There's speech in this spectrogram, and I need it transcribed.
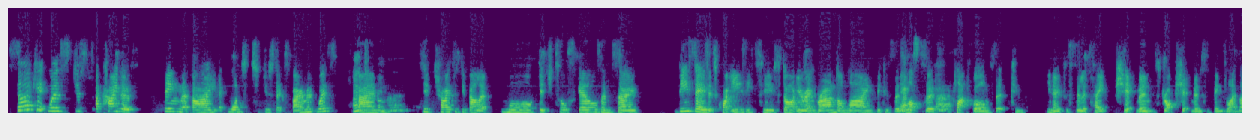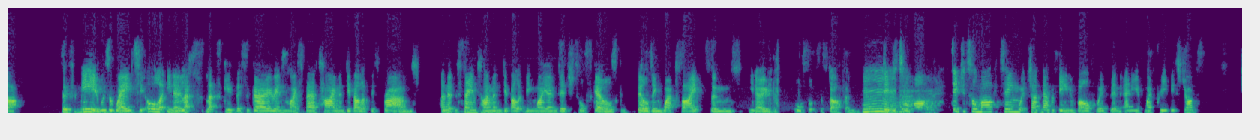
Circuit was just a kind of thing that I wanted to just experiment with okay. um, to try to develop more digital skills. And so these days it's quite easy to start your own brand online because there's yes. lots of platforms that can, you know, facilitate shipments, drop shipments and things like that. So for me it was a way to, oh let you know, let's let's give this a go in my spare time and develop this brand and at the same time and developing my own digital skills building websites and you know all sorts of stuff and mm. digital mar- digital marketing which i'd never been involved with in any of my previous jobs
